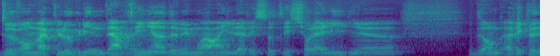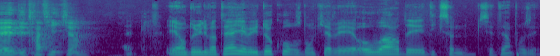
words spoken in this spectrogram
Devant McLaughlin d'un rien de mémoire, hein, il l'avait sauté sur la ligne euh, dans- avec le délai du trafic. Et en 2021, il y avait eu deux courses. Donc il y avait Howard et Dixon qui s'étaient imposés.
